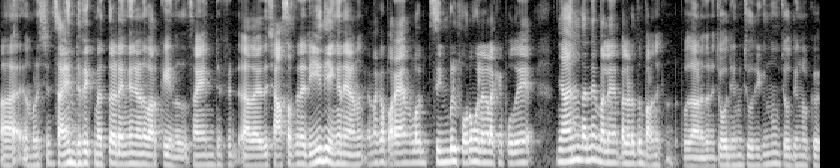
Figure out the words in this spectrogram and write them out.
നമ്മൾ സയന്റിഫിക് മെത്തേഡ് എങ്ങനെയാണ് വർക്ക് ചെയ്യുന്നത്? സയന്റിഫിക് അതായത് ശാസ്ത്രത്തിന്റെ രീതി എങ്ങനെയാണ്? എന്നൊക്കെ പറയാനുള്ള ഒരു സിമ്പിൾ ഫോർമുലകളൊക്കെ പൊതുവെ ഞാൻ തന്നെ പല പലയിടത്തും പറഞ്ഞിട്ടുണ്ട്. ഉദാഹരണത്തിന് ചോദ്യങ്ങൾ ചോദിക്കുന്നു. ചോദ്യങ്ങൾക്ക്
